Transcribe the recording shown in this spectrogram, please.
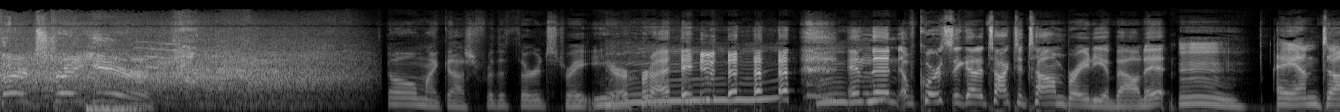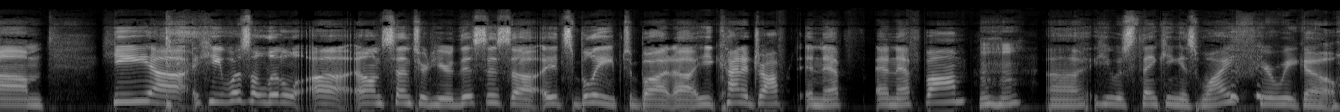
third straight year. Oh my gosh, for the third straight year, right? and then, of course, we got to talk to Tom Brady about it. And um, he uh, he was a little uh, uncensored here. This is uh, it's bleeped, but uh, he kind of dropped an f an f bomb. Mm-hmm. Uh, he was thanking his wife. Here we go.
